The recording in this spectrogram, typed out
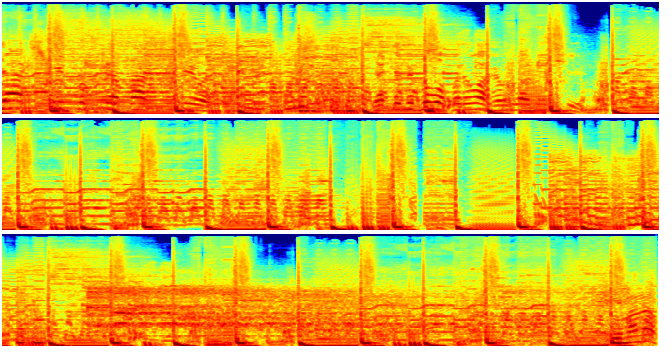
Як швидко все нас змінилося. Як і не було переваги два м'ячі. Іманов.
